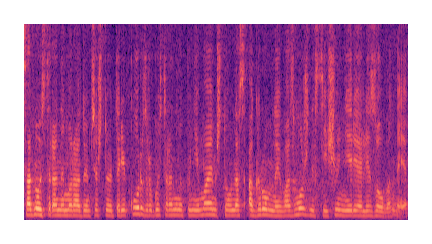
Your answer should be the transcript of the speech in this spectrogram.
С одной стороны, мы радуемся, что это рекорд, с другой стороны, мы понимаем, что у нас огромные возможности еще не реализованные.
